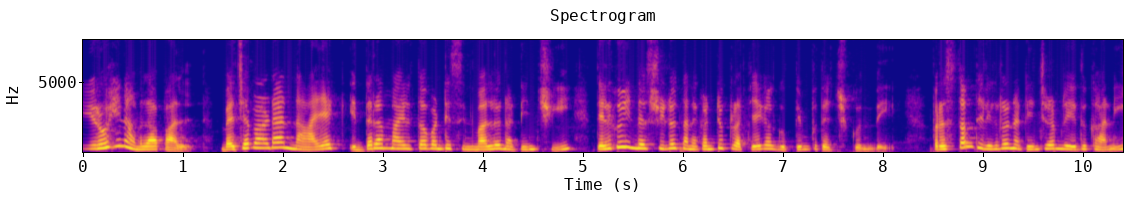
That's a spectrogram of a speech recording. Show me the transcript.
హీరోయిన్ అమలాపాల్ బెజవాడ నాయక్ ఇద్దరమ్మాయిలతో వంటి సినిమాల్లో నటించి తెలుగు ఇండస్ట్రీలో తనకంటూ ప్రత్యేక గుర్తింపు తెచ్చుకుంది. ప్రస్తుతం తెలుగులో నటించడం లేదు కానీ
